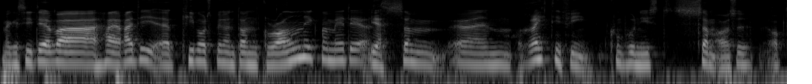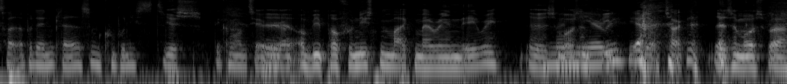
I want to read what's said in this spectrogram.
Man kan sige, der var, har jeg ret i, at keyboardspilleren Don Grolnick var med der, ja. som er en rigtig fin komponist, som også optræder på denne plade som komponist. Yes. Det kommer vi til at høre. Øh, og vibrafonisten Mike Marineri, øh, som også er en fin, ja. ja, tak, ja, som også var,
